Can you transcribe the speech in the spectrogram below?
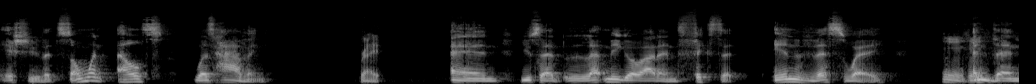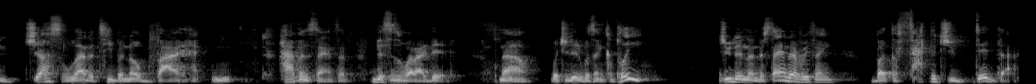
issue that someone else was having." Right. and you said, "Let me go out and fix it in this way," Mhm. and then just let Atiba know by ha- happenstance that this is what I did. Now, what you did was incomplete. You didn't understand everything, but the fact that you did that,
